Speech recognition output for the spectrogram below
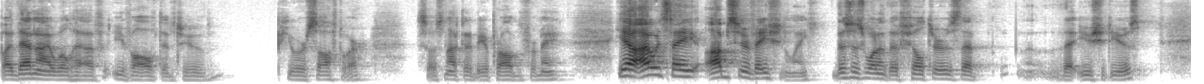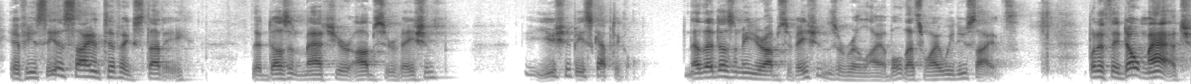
by then, I will have evolved into pure software, so it's not going to be a problem for me. Yeah, I would say observationally, this is one of the filters that, that you should use. If you see a scientific study that doesn't match your observation, you should be skeptical. Now, that doesn't mean your observations are reliable. That's why we do science. But if they don't match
